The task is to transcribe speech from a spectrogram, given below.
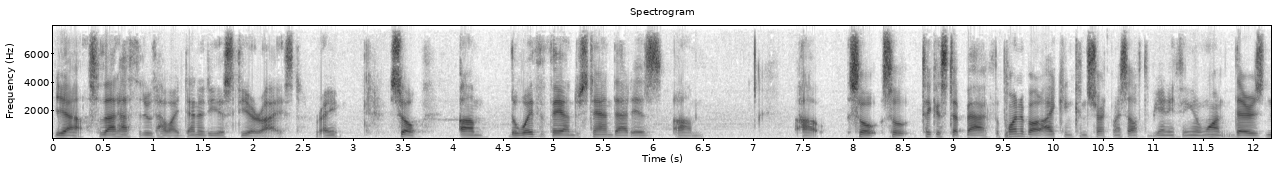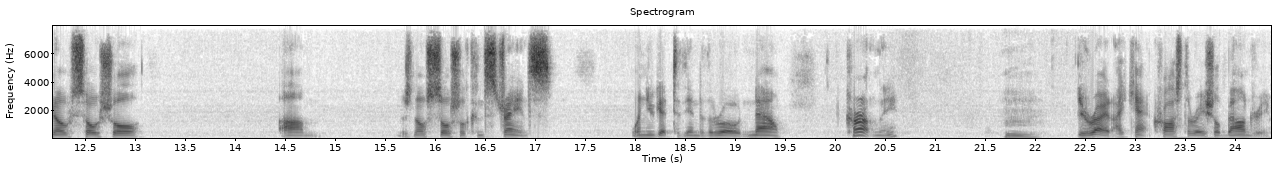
yeah. So that has to do with how identity is theorized, right? So um, the way that they understand that is, um, uh, so so take a step back. The point about I can construct myself to be anything I want. There's no social, um, there's no social constraints when you get to the end of the road. Now, currently. Hmm you're right. I can't cross the racial boundary.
